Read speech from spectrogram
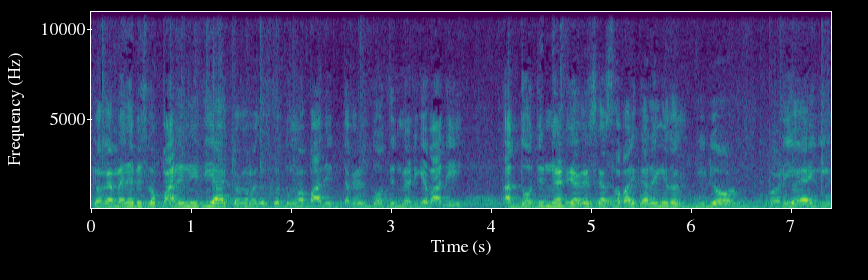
क्योंकि मैंने भी इसको पानी नहीं दिया क्योंकि मैं तो उसको दूँगा पानी तकरीबन दो तीन मिनट के बाद ही। अब दो तीन मिनट अगर इसका सफ़ाई करेंगे तो वीडियो और बड़ी हो जाएगी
